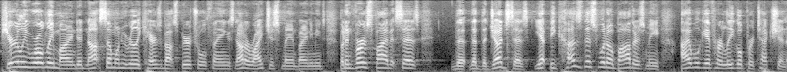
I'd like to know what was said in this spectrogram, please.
purely worldly minded, not someone who really cares about spiritual things, not a righteous man by any means. But in verse 5, it says that the judge says, Yet because this widow bothers me, I will give her legal protection.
